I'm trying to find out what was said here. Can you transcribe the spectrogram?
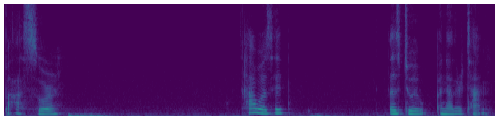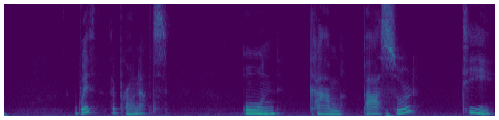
pasur. How was it? Let's do it another time with the pronouns. Un kam pasur, ti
